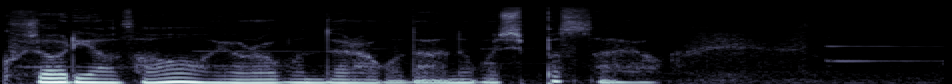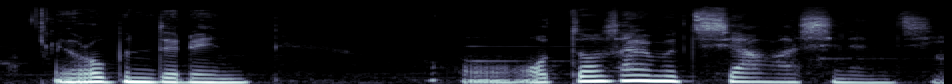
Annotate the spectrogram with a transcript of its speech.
구절이어서 여러분들하고 나누고 싶었어요. 여러분들은 어, 어떤 삶을 지향하시는지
